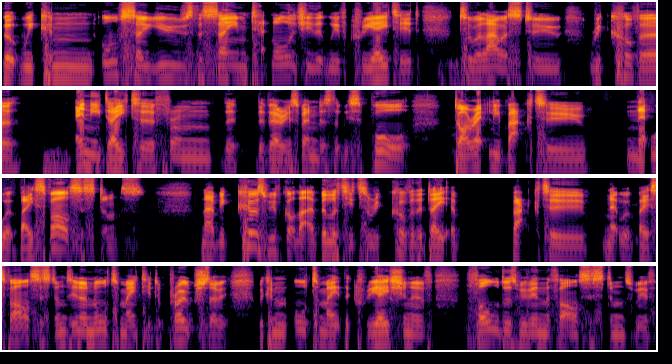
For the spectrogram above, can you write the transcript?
But we can also use the same technology that we've created to allow us to recover any data from the, the various vendors that we support directly back to network based file systems. Now, because we've got that ability to recover the data back to network based file systems in an automated approach, so we can automate the creation of folders within the file systems with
